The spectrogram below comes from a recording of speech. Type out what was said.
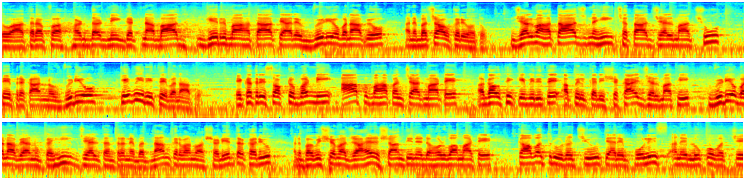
તો આ તરફ હળદરની ઘટના બાદ ગીરમાં હતા ત્યારે વીડિયો બનાવ્યો અને બચાવ કર્યો હતો. જેલમાં હતા જ નહીં, છતાં જેલમાં છું તે પ્રકારનો વીડિયો કેવી રીતે બનાવ્યો? એકત્રીસ ઓક્ટોબરની આપ મહાપંચાયત માટે અગાઉથી કેવી રીતે અપીલ કરી શકાય? જેલમાંથી વીડિયો બનાવ્યાનું કહી જેલ તંત્રને બદનામ કરવાનું આ ષડયંત્ર કર્યું અને ભવિષ્યમાં જાહેર શાંતિને ડહોળવા માટે કાવતરું રચ્યું ત્યારે પોલીસ અને લોકો વચ્ચે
